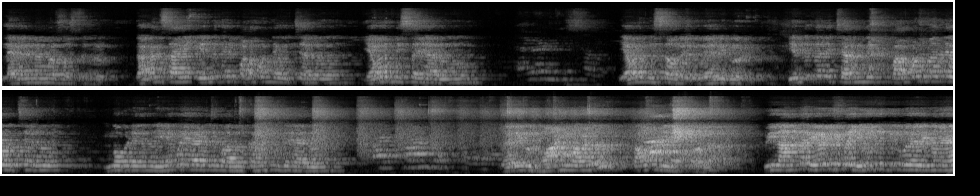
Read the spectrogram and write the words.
లెవెన్ మెంబర్స్ వస్తున్నారు. గగన్ సాయి ఎందుకని పదకొండే వచ్చారు? ఎవరు మిస్ అయ్యారు? ఎవరు మిస్ అవ్వలేదు. వెరీ గుడ్ ఎందుకని చరణ్ మిస్ పదకొండు మందే వచ్చారు? ఇంకొకటి ఏమయ్యాడని వాళ్ళు కన్ఫ్యూజ్ అయ్యారు? వెరీ గుడ్ వాణి వాడు కౌంట్ చేసుకోవాలి? వీళ్ళందరూ ఏడు ఎవరి దగ్గరికి పోయారు ఈయన?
